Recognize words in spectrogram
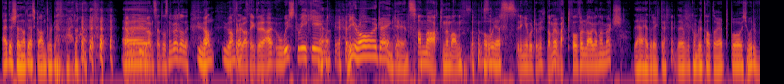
Nei, du skjønner at jeg skal en tur til Nei da. Ja, men Eh, uansett åssen det går, sa du. Uan, Ja, for du har tenkt We're streaking! Leroy Jenkins. Han nakne mannen som Oh yes. springer bortover. Da må vi i hvert fall få laga noe merch. Det er helt riktig. Det kan bli tatovert på Tjorv.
